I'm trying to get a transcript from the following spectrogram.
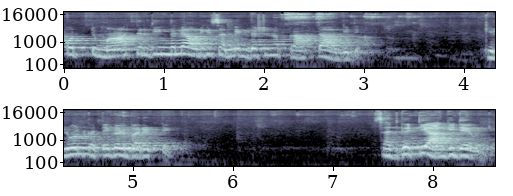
ಕೊಟ್ಟು ಮಾತ್ರದಿಂದಲೇ ಅವರಿಗೆ ಸಮ್ಯಕ್ ದರ್ಶನ ಪ್ರಾಪ್ತ ಆಗಿದೆ. ಕೆಲವೊಂದು ಕಥೆಗಳು ಬರುತ್ತೆ. ಸದ್ಗತಿ ಆಗಿದೆ ಅವರಿಗೆ.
